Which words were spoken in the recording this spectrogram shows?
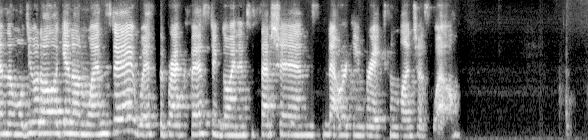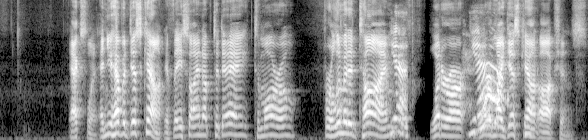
and then we'll do it all again on Wednesday with the breakfast and going into sessions, networking breaks, and lunch as well. Excellent. And you have a discount if they sign up today, tomorrow, for a limited time. Yes. What are our Yeah. what are my discount options?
